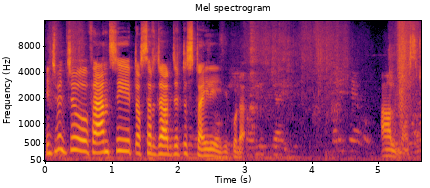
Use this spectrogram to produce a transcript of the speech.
ఇంచుమించు ఫ్యాన్సీ టస్సర్ జార్జెట్ స్టైల్ ఇది కూడా ఆల్మోస్ట్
